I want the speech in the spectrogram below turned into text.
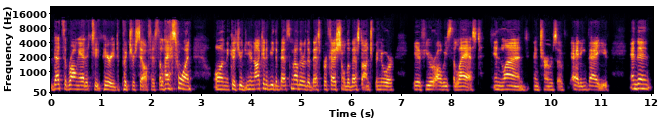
that's the wrong attitude, period, to put yourself as the last one on because you're, you're not going to be the best mother, the best professional, the best entrepreneur if you're always the last in line in terms of adding value. And then,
